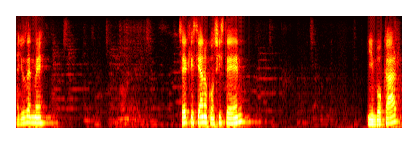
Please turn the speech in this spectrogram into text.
ayúdenme, ser cristiano consiste en invocar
